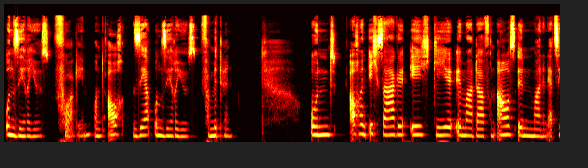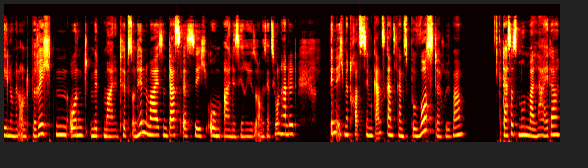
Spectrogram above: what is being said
unseriös vorgehen und auch sehr unseriös vermitteln. Und auch wenn ich sage, ich gehe immer davon aus in meinen Erzählungen und Berichten und mit meinen Tipps und Hinweisen, dass es sich um eine seriöse Organisation handelt, bin ich mir trotzdem ganz, ganz, ganz bewusst darüber, dass es nun mal leider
